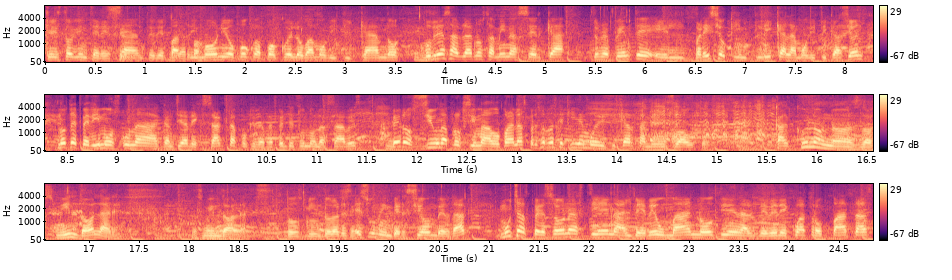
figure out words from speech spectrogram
Qué historia interesante, de patrimonio, poco a poco él lo va modificando. ¿Podrías hablarnos también acerca, de repente, el precio que implica la modificación? No te pedimos una cantidad exacta porque de repente tú no la sabes, pero sí un aproximado para las personas que quieren modificar también su auto. Calculo unos dos mil dólares. Dos mil dólares. Dos mil dólares. Es una inversión, ¿verdad? Muchas personas tienen al bebé humano, tienen al bebé de cuatro patas,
